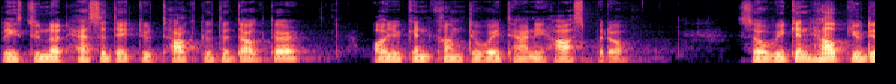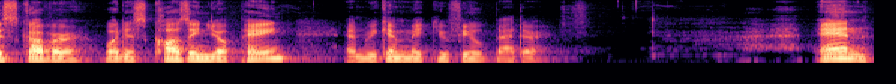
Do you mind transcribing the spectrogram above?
please do not hesitate to talk to the doctor or you can come to Vejthani Hospital. So we can help you discover what is causing your pain and we can make you feel better. And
